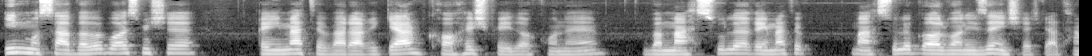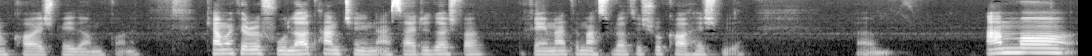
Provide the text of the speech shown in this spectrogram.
این مصوبه باعث میشه قیمت ورق گرم کاهش پیدا کنه و محصول قیمت محصول گالوانیزه این شرکت هم کاهش پیدا می‌کنه. کما که روی فولاد همچنین اثری داشت و قیمت محصولاتش رو کاهش میده. اما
